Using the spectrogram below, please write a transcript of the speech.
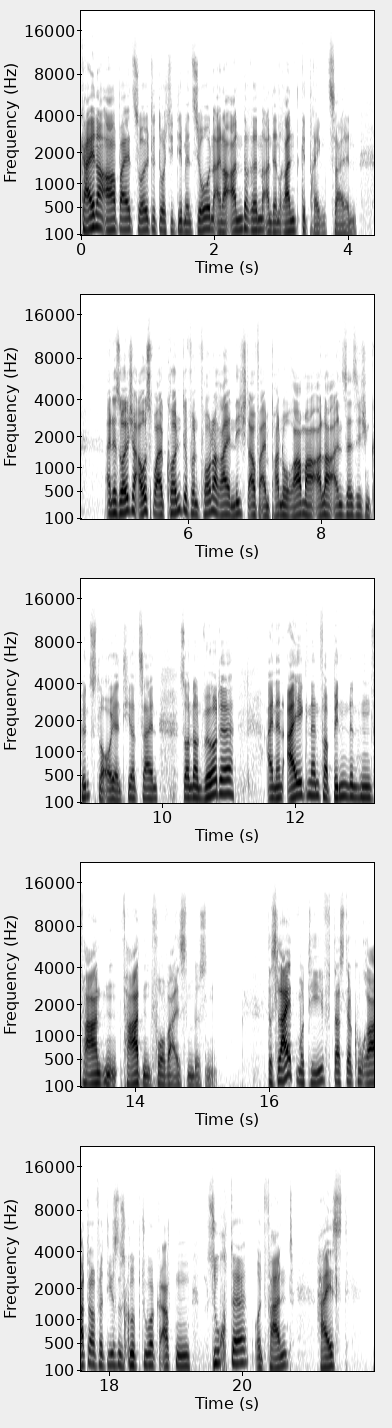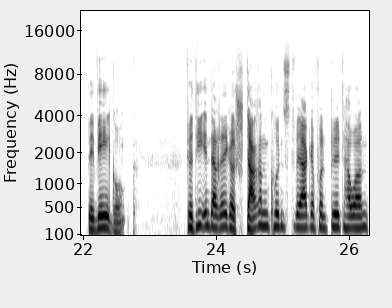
Keine Arbeit sollte durch die Dimension einer anderen an den Rand gedrängt sein. Eine solche Auswahl konnte von vornherein nicht auf ein Panorama aller ansässigen Künstler orientiert sein, sondern würde einen eigenen verbindenden Faden, Faden vorweisen müssen. Das Leitmotiv, das der Kurator für diesen Skulpturgarten suchte und fand, heißt Bewegung. Für die in der Regel starren Kunstwerke von Bildhauern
